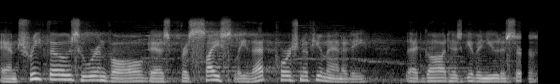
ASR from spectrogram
and treat those who are involved as precisely that portion of humanity that God has given you to serve.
